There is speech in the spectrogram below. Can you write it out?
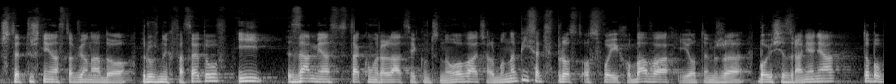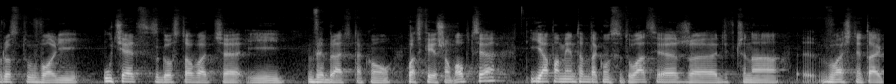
sceptycznie nastawiona do różnych facetów i zamiast taką relację kontynuować albo napisać wprost o swoich obawach i o tym, że boi się zranienia, to po prostu woli uciec, zgostować cię i wybrać taką łatwiejszą opcję. Ja pamiętam taką sytuację, że dziewczyna e, właśnie tak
